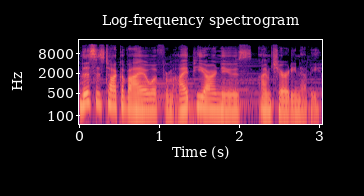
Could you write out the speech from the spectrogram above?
This is Talk of Iowa from IPR News. I'm Charity Nebbe.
